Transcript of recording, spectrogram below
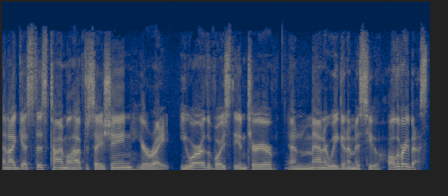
And I guess this time I'll have to say, Shane, you're right. You are the voice of the interior, and man, are we going to miss you. All the very best.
